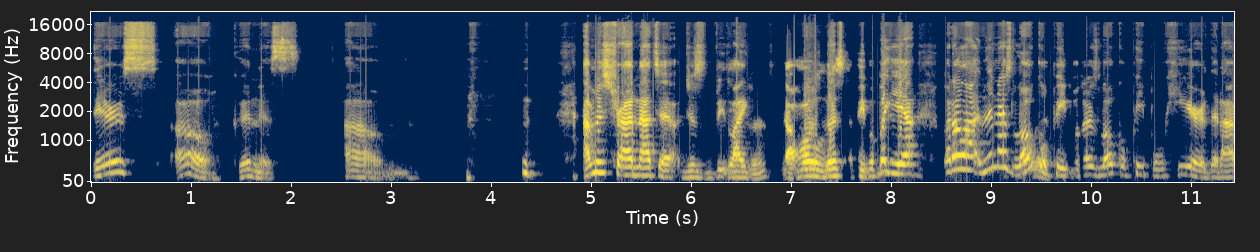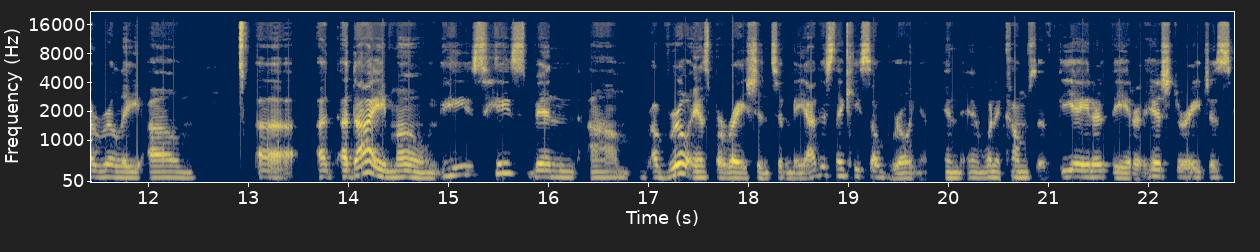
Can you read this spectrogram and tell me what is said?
there's oh goodness. Um, I'm just trying not to just be like the whole list of people, but yeah, but a lot. And then there's local people. There's local people here that I really um uh Addae Moon. He's he's been um a real inspiration to me. I just think he's so brilliant. And and when it comes to theater, theater history, just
